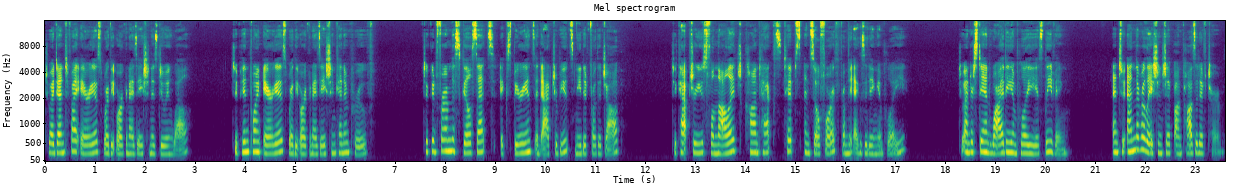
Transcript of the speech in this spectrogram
to identify areas where the organization is doing well, to pinpoint areas where the organization can improve, to confirm the skill sets, experience, and attributes needed for the job, to capture useful knowledge, contacts, tips, and so forth from the exiting employee, to understand why the employee is leaving, and to end the relationship on positive terms.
